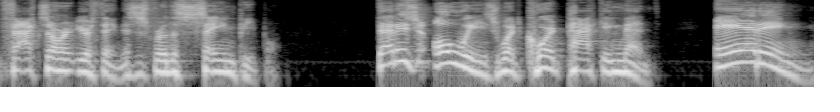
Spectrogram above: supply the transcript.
facts aren't your thing. This is for the sane people. That is always what court packing meant. Adding,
